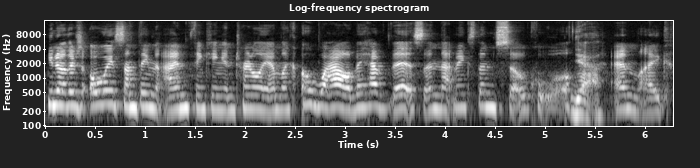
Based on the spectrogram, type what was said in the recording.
You know, there's always something that I'm thinking internally. I'm like, oh wow, they have this and that makes them so cool. Yeah. And like,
